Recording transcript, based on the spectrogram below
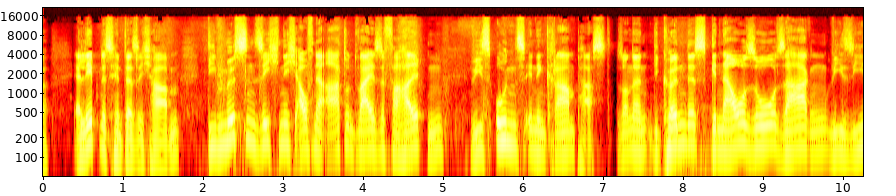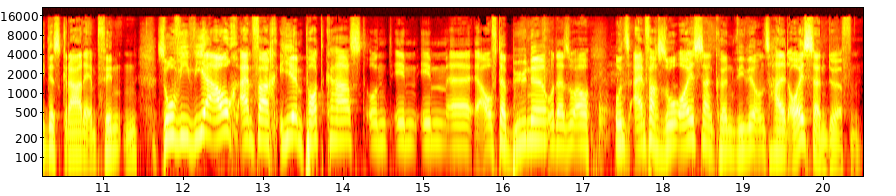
äh, Erlebnis hinter sich haben, die müssen sich nicht auf eine Art und Weise verhalten, wie es uns in den Kram passt, sondern die können das genau so sagen, wie sie das gerade empfinden. So wie wir auch einfach hier im Podcast und im, im, äh, auf der Bühne oder so auch uns einfach so äußern können, wie wir uns halt äußern dürfen.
